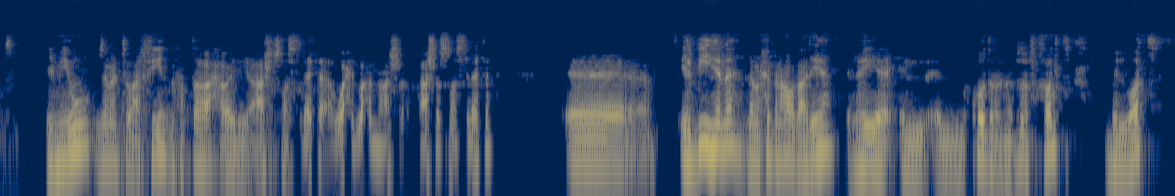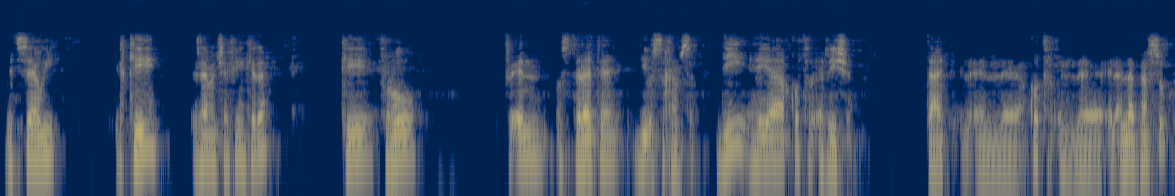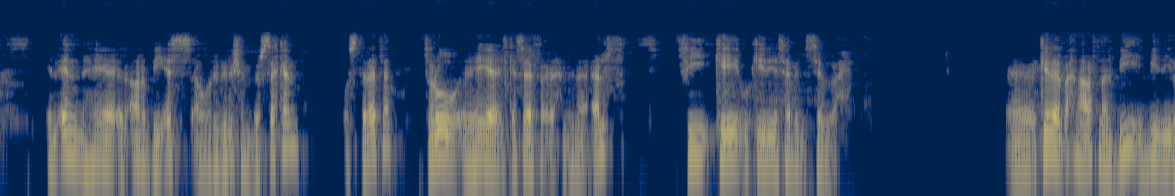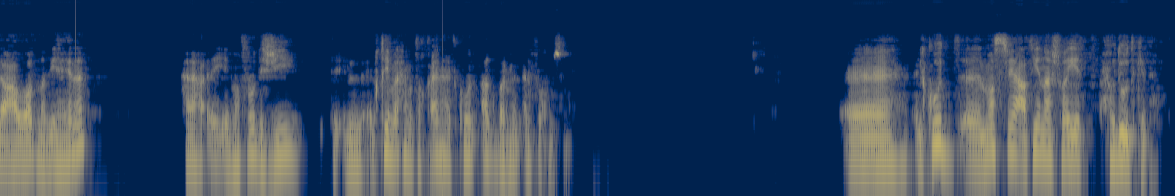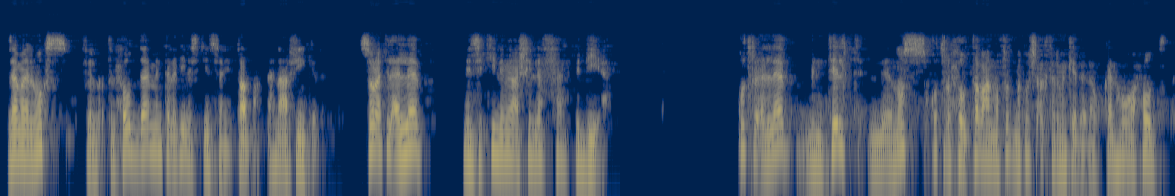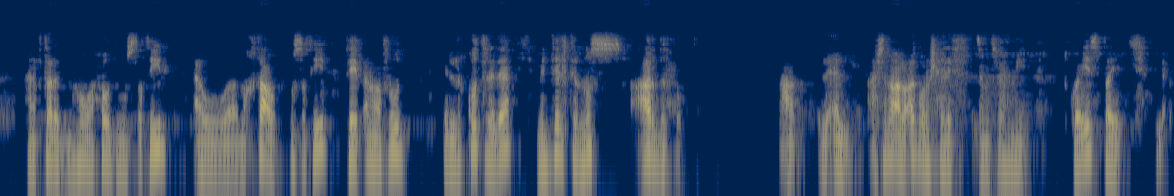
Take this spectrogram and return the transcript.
ال mu زي ما أنتم عارفين بنحطها حوالي 10 ناقص 3 أو 1 1 من 10 10 ناقص 3 ال P هنا لما نحب نعوض عليها اللي هي القدرة المبذولة في الخلط بالوات بتساوي ال K زي ما أنتم شايفين كده K في rho في N أس 3 D أس 5 D هي قطر الريشة بتاعت قطر القلاب نفسه. ال N هي ال RPS أو revolution per second أس 3 في rho اللي هي الكثافة إحنا عندنا 1000 في K و K دي ثابت بتساوي واحد. آه كده يبقى إحنا عرفنا ال P ال P دي لو عوضنا بيها هنا المفروض ال G القيمة اللي إحنا متوقعينها تكون أكبر من 1500 آه الكود المصري عطينا شوية حدود كده. زمن المكث في الحوض ده من 30 ل 60 ثانية. طبعا إحنا عارفين كده. سرعة القلاب من 60 ل 120 لفة في الدقيقة. قطر القلاب من تلت لنص قطر الحوض. طبعا المفروض ما يكونش أكتر من كده. لو كان هو حوض هنفترض إن هو حوض مستطيل أو مقطعه مستطيل فيبقى المفروض القطر ده من تلت لنص عرض الحوض. عرض الأقل. عشان طبعا لو أكبر مش هيلف زي ما أنتم فاهمين. كويس؟ طيب.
